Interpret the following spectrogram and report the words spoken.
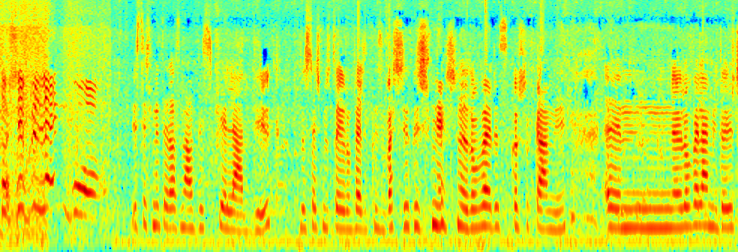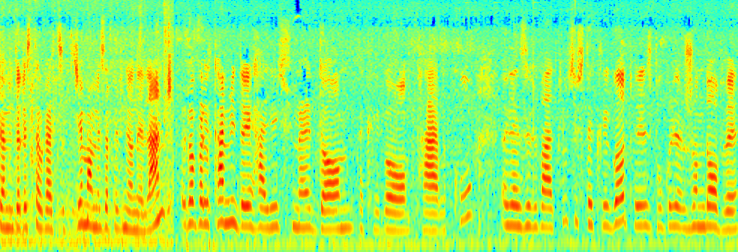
to się wylęgło! Jesteśmy teraz na wyspie Ladyk. Dostaliśmy tutaj rowerki, zobaczcie jakie śmieszne rowery z koszykami. Rowerami dojeżdżamy do restauracji, gdzie mamy zapewniony lunch. Rowerkami dojechaliśmy do takiego parku, rezerwatu, coś takiego. To jest w ogóle rządowy,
